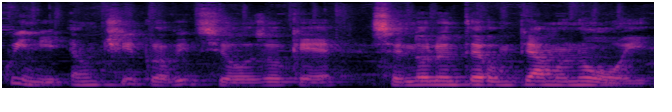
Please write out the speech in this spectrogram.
Quindi è un ciclo vizioso che se non lo interrompiamo noi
